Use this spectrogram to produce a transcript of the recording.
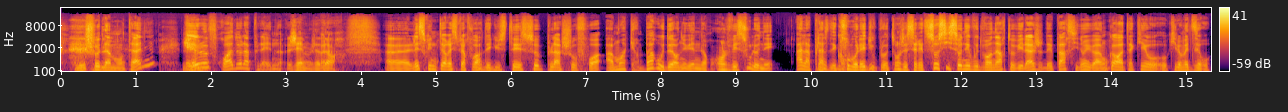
Le chaud de la montagne et le froid de la plaine. J'aime, j'adore. Euh, les sprinteurs espèrent pouvoir déguster ce plat chaud-froid à moins qu'un baroudeur ne vienne leur enlever sous le nez. À la place des gros mollets du peloton, j'essaierai de saucissonner Wout van Aert au village au départ, sinon il va encore attaquer au, au kilomètre zéro.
